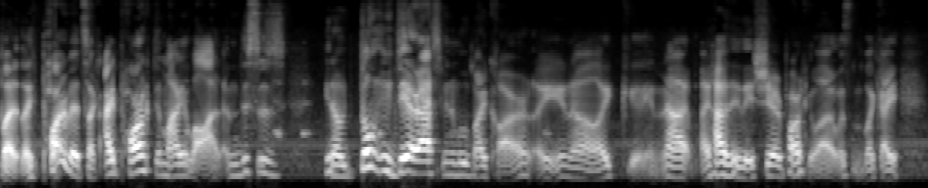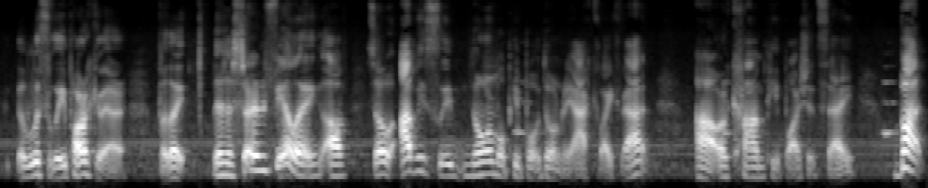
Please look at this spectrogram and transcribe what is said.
but like part of it's like I parked in my lot, and this is. You know, don't you dare ask me to move my car. Like, you know, like, not like how they shared parking lot. It wasn't like I illicitly park there. But like, there's a certain feeling of so obviously normal people don't react like that, uh, or calm people, I should say. But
